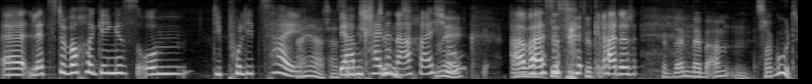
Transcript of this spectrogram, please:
Äh, letzte Woche ging es um die Polizei. Ah ja, wir haben keine stimmt. Nachreichung, nee. aber, aber es ist gerade. Wir bleiben bei Beamten. Ist doch gut.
